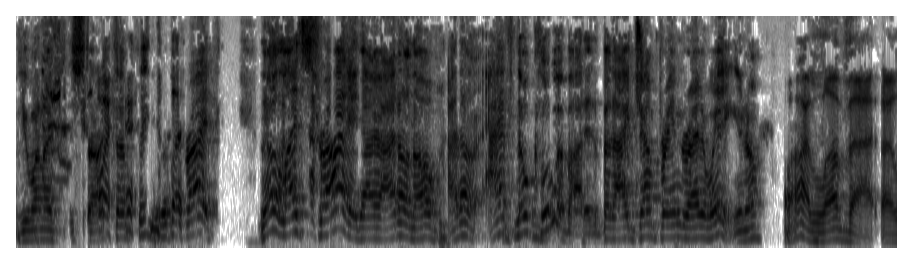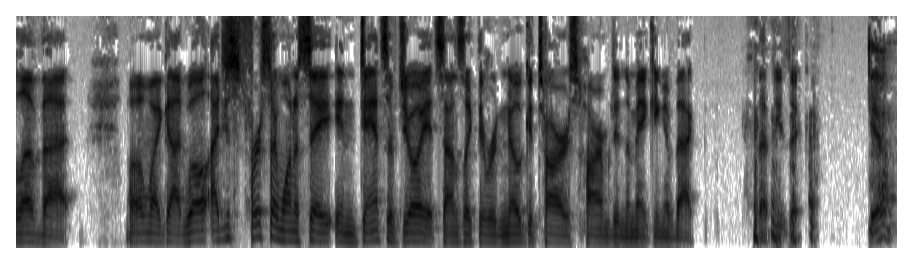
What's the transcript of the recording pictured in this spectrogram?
Do you want to start something? Let's try it. No, let's try it. I, I don't know. I don't. I have no clue about it, but I jump in right away. You know. I love that. I love that. Oh my God. Well, I just first I want to say in Dance of Joy, it sounds like there were no guitars harmed in the making of that that music. Yeah,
